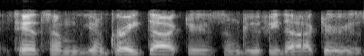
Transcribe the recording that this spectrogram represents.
It's had some, you know, great doctors, some goofy doctors,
